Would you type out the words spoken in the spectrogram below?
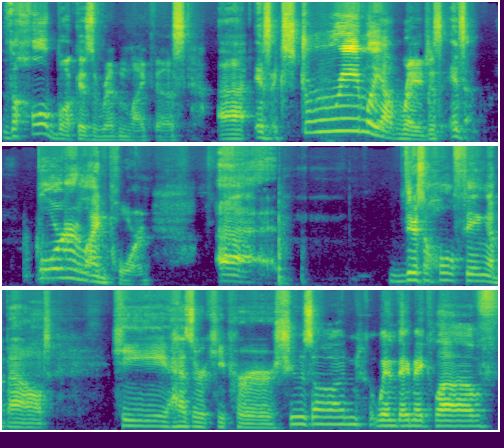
the whole book is written like this. Uh, it's extremely outrageous. It's borderline porn. Uh, there's a whole thing about he has her keep her shoes on when they make love.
